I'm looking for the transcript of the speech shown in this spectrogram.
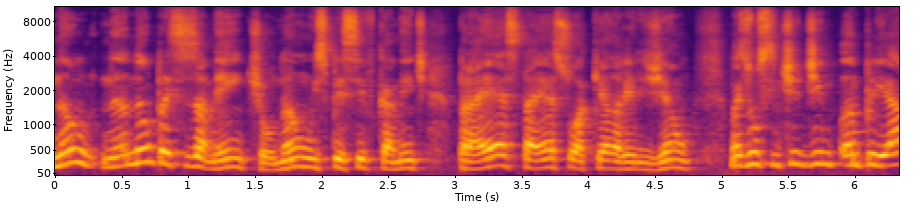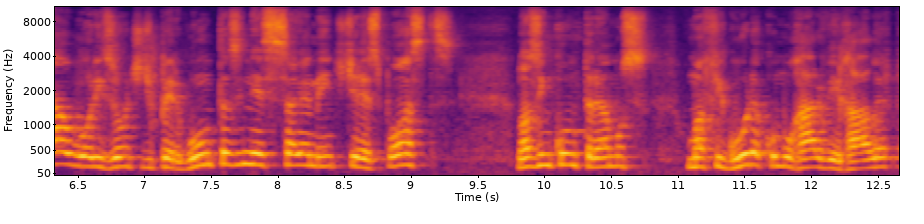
não, não precisamente ou não especificamente para esta, essa ou aquela religião, mas no sentido de ampliar o horizonte de perguntas e necessariamente de respostas, nós encontramos uma figura como Harvey Haller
